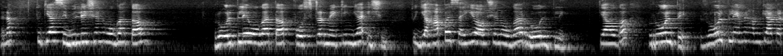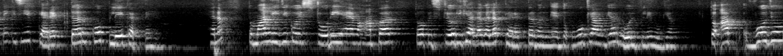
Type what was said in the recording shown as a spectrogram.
है ना? तो क्या सिमुलेशन होगा तब? रोल प्ले होगा तब? पोस्टर मेकिंग या इशू तो यहाँ पर सही ऑप्शन होगा रोल प्ले क्या होगा? रोल प्ले रोल प्ले में हम क्या करते हैं? किसी एक कैरेक्टर को प्ले करते हैं, है ना? तो मान लीजिए कोई स्टोरी है वहाँ पर तो आप स्टोरी के अलग अलग कैरेक्टर बन गए तो वो क्या हो गया? रोल प्ले हो गया। तो आप वो जो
